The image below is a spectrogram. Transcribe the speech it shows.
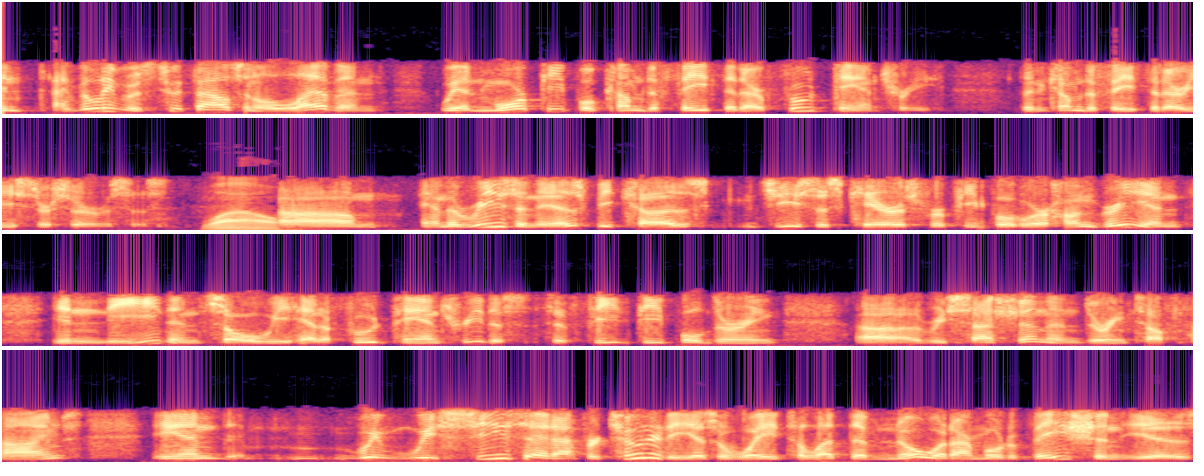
in, I believe it was 2011, we had more people come to faith at our food pantry than come to faith at our Easter services. Wow. Um, and the reason is because Jesus cares for people who are hungry and in need, and so we had a food pantry to, to feed people during uh, recession and during tough times. And we, we seize that opportunity as a way to let them know what our motivation is,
